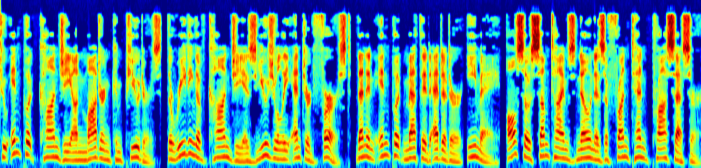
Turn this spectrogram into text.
To input kanji on modern computers, the reading of kanji is usually entered first, then an input method editor also sometimes known as a front-end processor,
